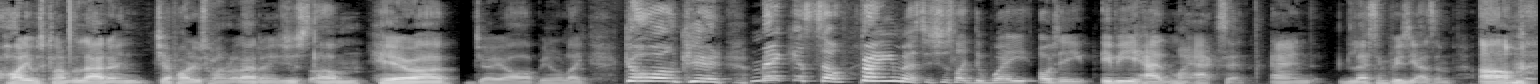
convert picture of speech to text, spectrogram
Hardy was climbing the ladder and Jeff Hardy was climbing the ladder, and you just um hear uh, Jr. being all like, "Go on, kid, make yourself famous." It's just like the way obviously if he had my accent and less enthusiasm, um.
